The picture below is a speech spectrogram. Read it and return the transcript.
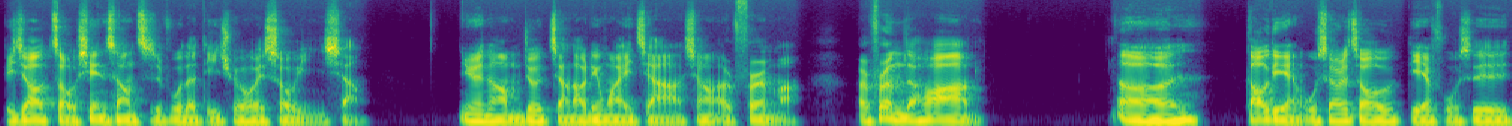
比较走线上支付的的确会受影响。因为呢，我们就讲到另外一家像 Affirm 嘛，Affirm 的话，呃，高点五十二周跌幅是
